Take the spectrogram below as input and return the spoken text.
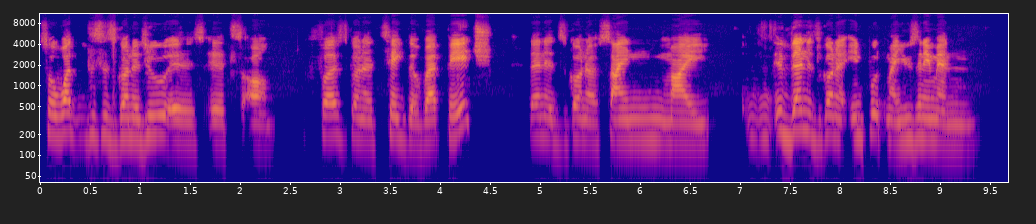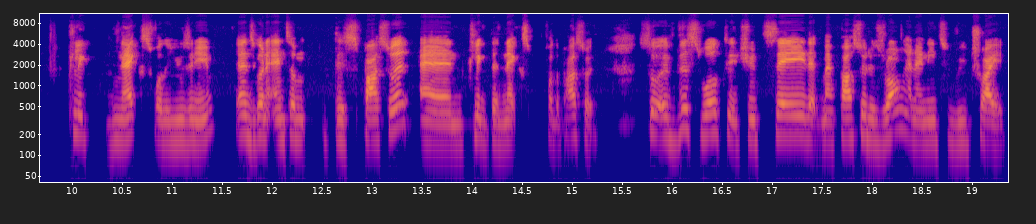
So what this is gonna do is it's um first gonna take the web page then it's gonna sign my then it's gonna input my username and click next for the username. Then it's to enter this password and click the next for the password. So if this works it should say that my password is wrong and I need to retry it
